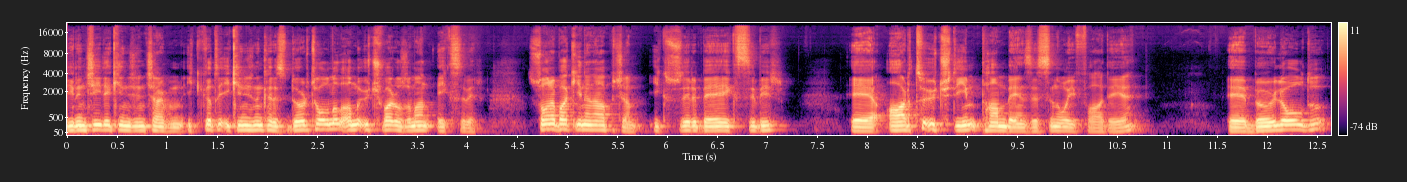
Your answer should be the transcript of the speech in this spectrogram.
birinci ile ikincinin çarpımı. İki katı ikincinin karesi 4 olmalı ama 3 var o zaman eksi 1. Sonra bak yine ne yapacağım? x üzeri b eksi 1 e, artı 3 diyeyim tam benzesin o ifadeye. E, böyle oldu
